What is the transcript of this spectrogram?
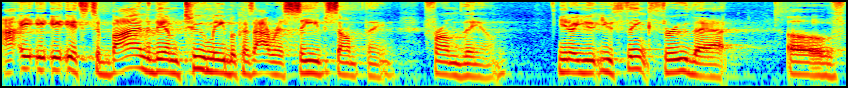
I, it, it's to bind them to me because I receive something from them. You know, you, you think through that of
